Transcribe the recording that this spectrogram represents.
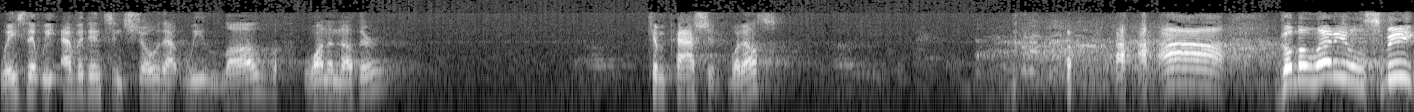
Ways that we evidence and show that we love one another? Compassion. What else? the millennials speak.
